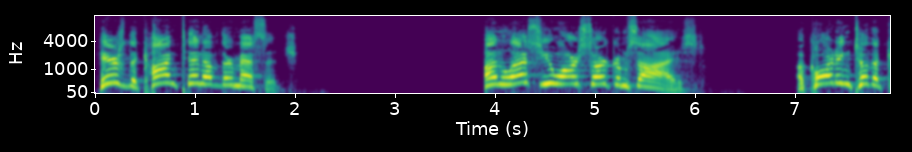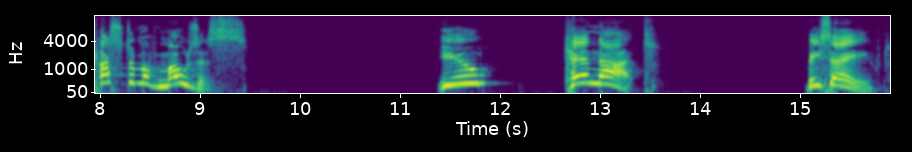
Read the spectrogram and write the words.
Here's the content of their message. Unless you are circumcised according to the custom of Moses, you cannot be saved.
